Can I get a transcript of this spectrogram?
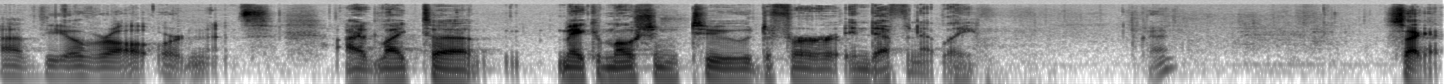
of the overall ordinance? I'd like to make a motion to defer indefinitely. Okay. Second.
